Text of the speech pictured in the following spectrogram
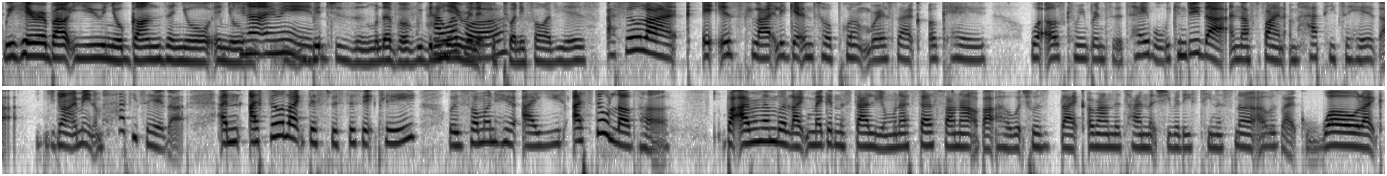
we hear about you and your guns and your and your Do you know what I mean? bitches and whatever. We've been hearing it for twenty five years. I feel like it is slightly getting to a point where it's like, okay, what else can we bring to the table? We can do that, and that's fine. I'm happy to hear that. You know what I mean? I'm happy to hear that. And I feel like this specifically with someone who I use, I still love her. But I remember like Megan Thee Stallion when I first found out about her, which was like around the time that she released Tina Snow. I was like, whoa, like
